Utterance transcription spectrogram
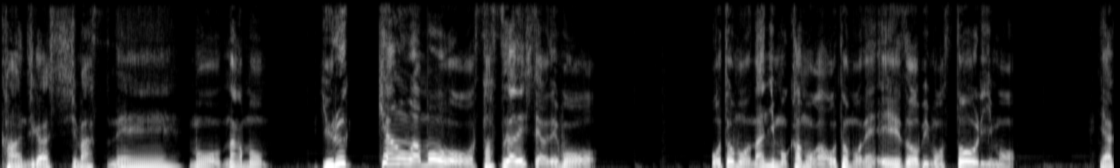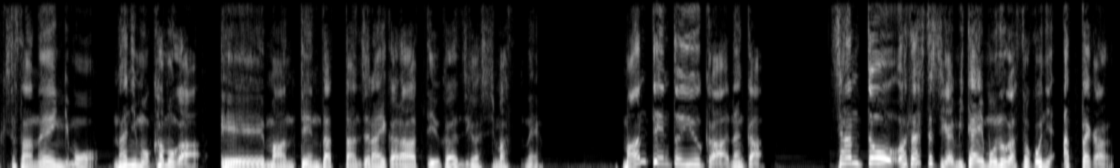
感じがしますね。もう、なんかもう、ゆるキャンはもうさすがでしたよね、もう。音も何もかもが、音もね、映像美もストーリーも、役者さんの演技も何もかもが、えー、満点だったんじゃないかなっていう感じがしますね。満点というか、なんか、ちゃんと私たちが見たいものがそこにあった感。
